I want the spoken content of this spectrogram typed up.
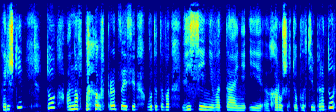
корешки, то она в, в процессе вот этого весеннего таяния и э, хороших теплых температур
